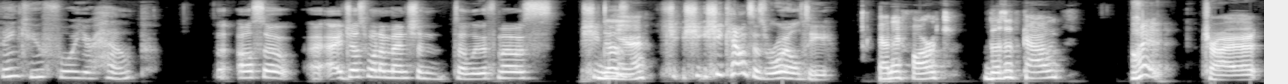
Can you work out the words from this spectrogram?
thank you for your help. Uh, also, I I just want to mention to Luthmos, she does. Yeah. She, she she counts as royalty. Can I fart? Does it count? What? Try it.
